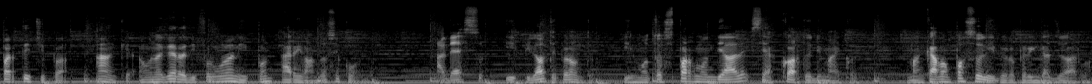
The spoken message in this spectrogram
Partecipa anche a una gara di Formula Nippon arrivando secondo. Adesso il pilota è pronto. Il motorsport mondiale si è accorto di Michael. Mancava un posto libero per ingaggiarlo.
